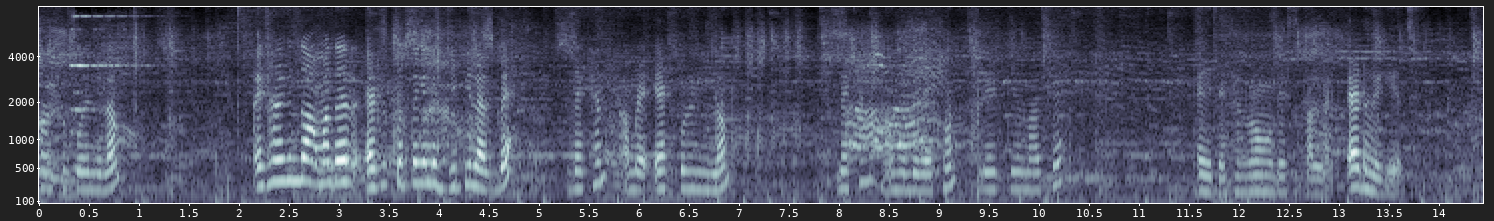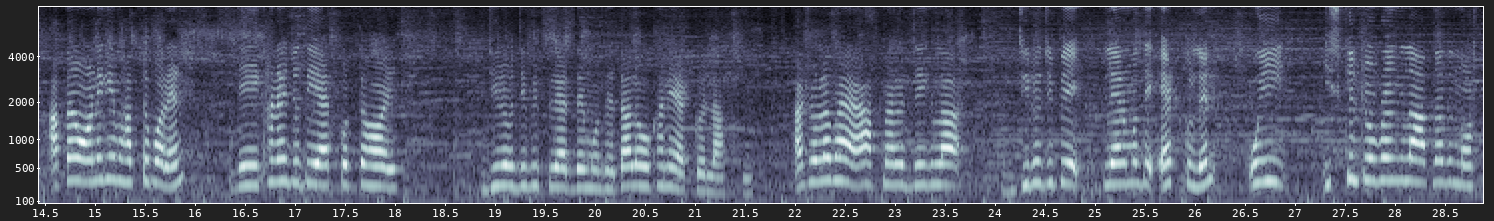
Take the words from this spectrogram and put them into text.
ফাংশন করে নিলাম। এখানে কিন্তু আমাদের অ্যাড করতে গেলে জিপি লাগবে। দেখেন আমরা অ্যাড করে নিলাম। দেখেন আমাদের এখন প্লেটের মাঝে এই দেখেন রং রেস কালার অ্যাড হয়ে গিয়েছে। আপনারা অনেকেই ভাবতে পারেন যে এখানে যদি অ্যাড করতে হয় জিরো জিবি প্লেয়ারদের মধ্যে, তাহলে ওখানে অ্যাড করে লাভ কী? আসলে ভাইয়া, আপনারা যেগুলা জিরো জিবি প্লেয়ারের মধ্যে অ্যাড করলেন, ওই স্কিল প্রোগ্রামগুলো আপনাদের নষ্ট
